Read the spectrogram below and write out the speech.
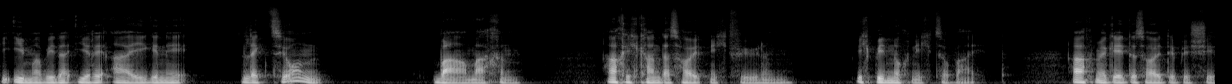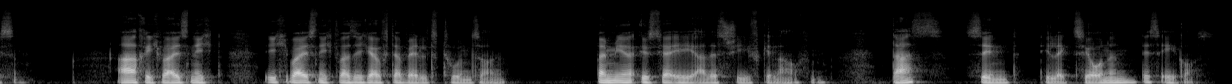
die immer wieder ihre eigene Lektion wahrmachen. Ach, ich kann das heute nicht fühlen. Ich bin noch nicht so weit. Ach, mir geht es heute beschissen. Ach, ich weiß nicht, ich weiß nicht, was ich auf der Welt tun soll. Bei mir ist ja eh alles schief gelaufen. Das sind die Lektionen des Egos.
